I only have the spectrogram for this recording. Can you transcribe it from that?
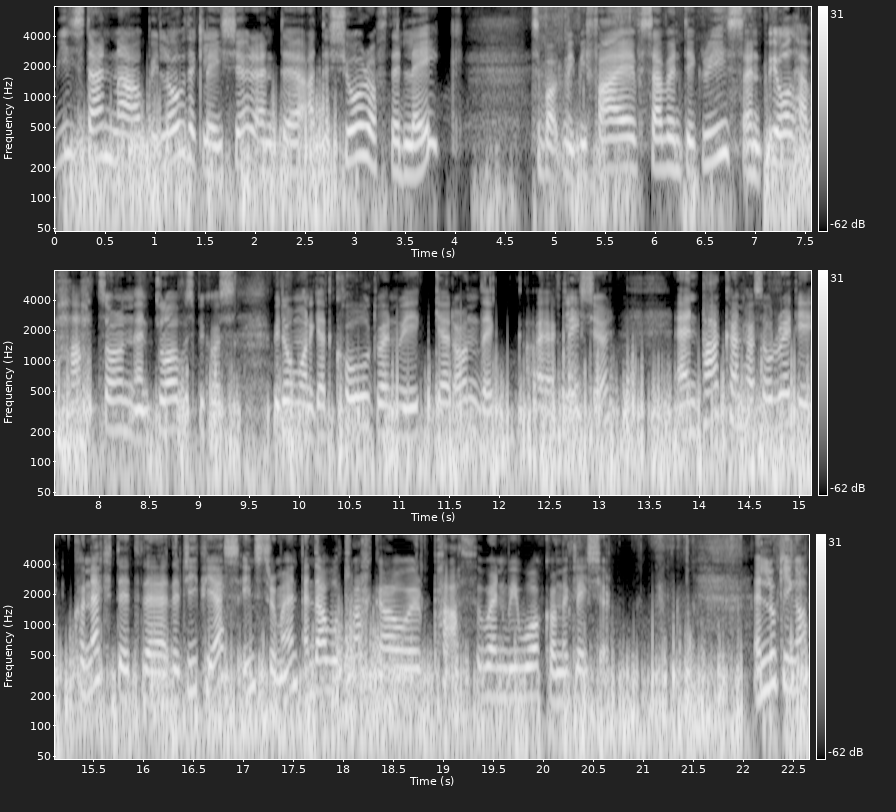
We stand now below the glacier and uh, at the shore of the lake. It's about maybe five, seven degrees, and we all have hats on and gloves because we don't want to get cold when we get on the uh, glacier. And Hakan has already connected the, the GPS instrument, and that will track our path when we walk on the glacier. And looking up,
